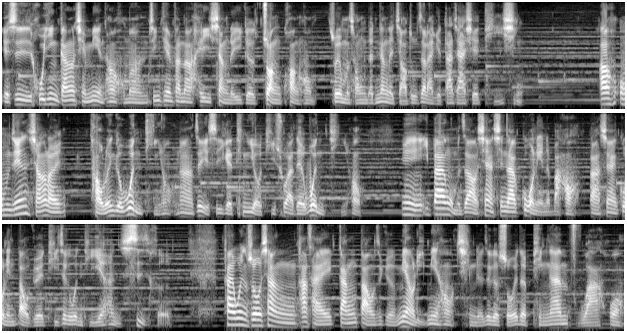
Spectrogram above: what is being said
也是呼应刚刚前面哈，我们今天翻到黑象的一个状况哈，所以我们从能量的角度再来给大家一些提醒。好，我们今天想要来讨论一个问题哦，那这也是一个听友提出来的问题哈，因为一般我们知道现在现在过年了吧哈，那现在过年到，我觉得提这个问题也很适合。他还问说，像他才刚到这个庙里面哈，请了这个所谓的平安符啊，或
